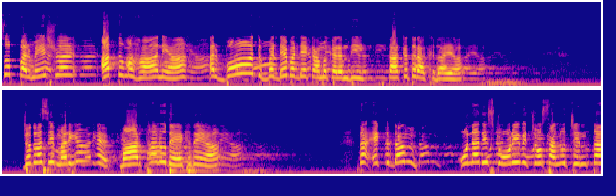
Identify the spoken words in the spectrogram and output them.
ਸੋ ਪਰਮੇਸ਼ਵਰ ਅਤ ਮਹਾਨ ਆ ਔਰ ਬਹੁਤ ਵੱਡੇ ਵੱਡੇ ਕੰਮ ਕਰਨ ਦੀ ਤਾਕਤ ਰੱਖਦਾ ਆ ਜਦੋਂ ਅਸੀਂ ਮਰੀਆਂ ਤੇ ਮਾਰਥਾ ਨੂੰ ਦੇਖਦੇ ਆ ਤਾਂ ਇੱਕਦਮ ਉਹਨਾਂ ਦੀ ਸਟੋਰੀ ਵਿੱਚੋਂ ਸਾਨੂੰ ਚਿੰਤਾ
